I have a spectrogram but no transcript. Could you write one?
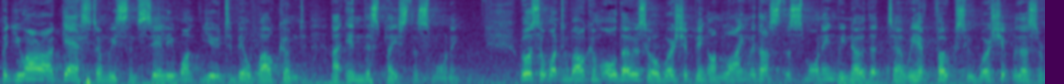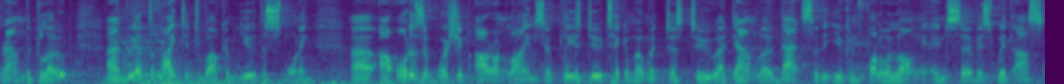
But you are our guest, and we sincerely want you to be welcomed uh, in this place this morning. We also want to welcome all those who are worshiping online with us this morning. We know that uh, we have folks who worship with us around the globe, and we are delighted to welcome you this morning. Uh, our orders of worship are online, so please do take a moment just to uh, download that so that you can follow along in service with us.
